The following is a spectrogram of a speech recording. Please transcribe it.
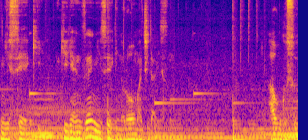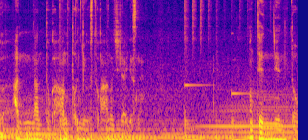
2世紀紀元前2世紀のローマ時代ですね。アウグスアンなんとかアントニウスとかあの時代ですね。天然痘で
